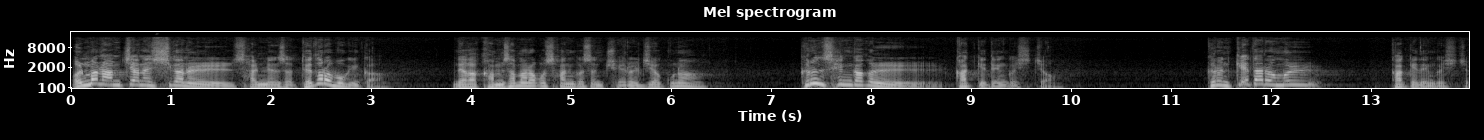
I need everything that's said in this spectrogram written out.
얼마 남지 않은 시간을 살면서 되돌아보니까 내가 감사만 하고 산 것은 죄를 지었구나. 그런 생각을 갖게 된 것이죠. 그런 깨달음을 갖게 된 것이죠.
